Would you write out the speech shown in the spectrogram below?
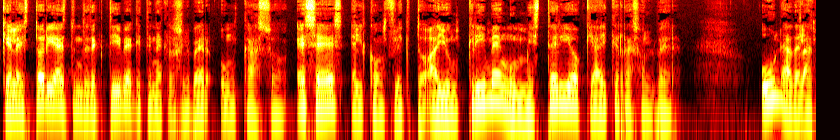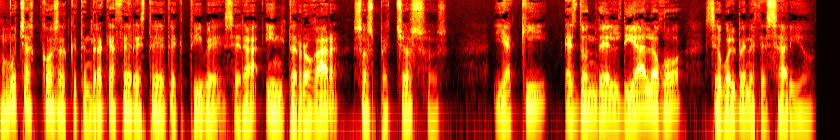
que la historia es de un detective que tiene que resolver un caso. Ese es el conflicto. Hay un crimen, un misterio que hay que resolver. Una de las muchas cosas que tendrá que hacer este detective será interrogar sospechosos. Y aquí es donde el diálogo se vuelve necesario.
